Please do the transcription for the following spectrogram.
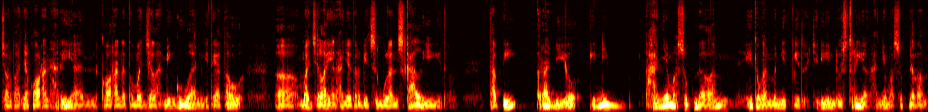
Contohnya koran harian, koran atau majalah mingguan gitu ya, atau uh, majalah yang hanya terbit sebulan sekali gitu. Tapi radio ini hanya masuk dalam hitungan menit gitu. Jadi industri yang hanya masuk dalam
